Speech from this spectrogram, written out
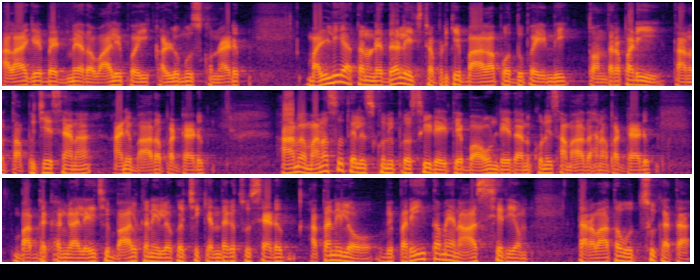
అలాగే బెడ్ మీద వాలిపోయి కళ్ళు మూసుకున్నాడు. మళ్ళీ అతను నిద్ర లేచేటప్పటికి బాగా పొద్దుపోయింది. తొందరపడి తాను తప్పు చేశానా అని బాధపడ్డాడు. ఆమె మనసు తెలుసుకుని ప్రొసీడ్ అయితే బాగుండేదనుకుని సమాధానపడ్డాడు. బద్ధకంగా లేచి బాల్కనీలోకి వచ్చి కిందకు చూశాడు. అతనిలో విపరీతమైన ఆశ్చర్యం తర్వాత ఉత్సుకత.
